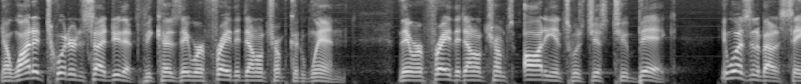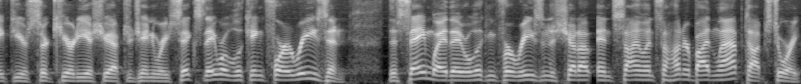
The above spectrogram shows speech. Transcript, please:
Now, why did Twitter decide to do that? It's because they were afraid that Donald Trump could win. They were afraid that Donald Trump's audience was just too big. It wasn't about a safety or security issue after January 6th. They were looking for a reason. The same way they were looking for a reason to shut up and silence the Hunter Biden laptop story.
